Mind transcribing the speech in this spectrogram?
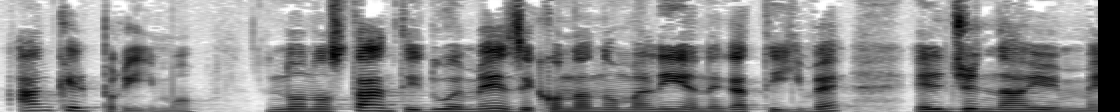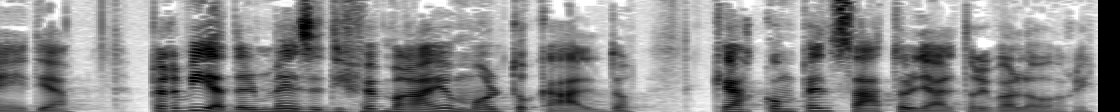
anche il primo, nonostante i due mesi con anomalie negative e il gennaio in media, per via del mese di febbraio molto caldo, che ha compensato gli altri valori.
